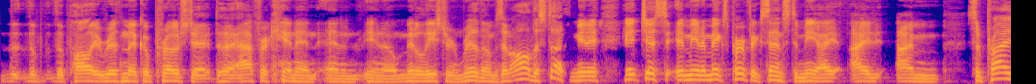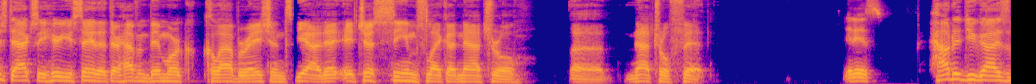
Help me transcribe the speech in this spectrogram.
the, the, the polyrhythmic approach to, to, African and, and, you know, Middle Eastern rhythms and all the stuff. I mean, it, it just, I mean, it makes perfect sense to me. I, I, I'm surprised to actually hear you say that there haven't been more collaborations. Yeah. That it just seems like a natural, uh, natural fit. It is. How did you guys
